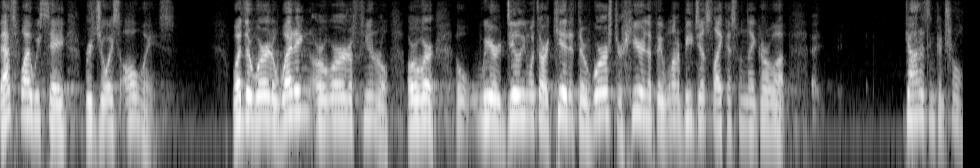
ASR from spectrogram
That's why we say, rejoice always. Whether we're at a wedding or we're at a funeral, or we're, we're dealing with our kid at their worst, or hearing that they want to be just like us when they grow up, God is in control,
